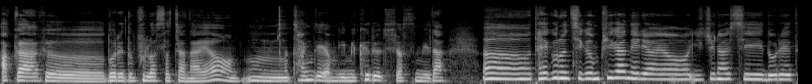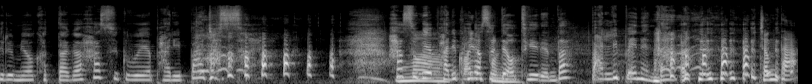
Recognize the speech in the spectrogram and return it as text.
아까 그 노래도 불렀었잖아요. 음, 장재영 님이 글을 주셨습니다. 어, 대구는 지금 비가 내려요. 유준아 씨 노래 들으며 걷다가 하수구에 발이 빠졌어요. 하수구에 발이 빠졌을 때 어떻게 된다? 빨리 빼낸다. 정답.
